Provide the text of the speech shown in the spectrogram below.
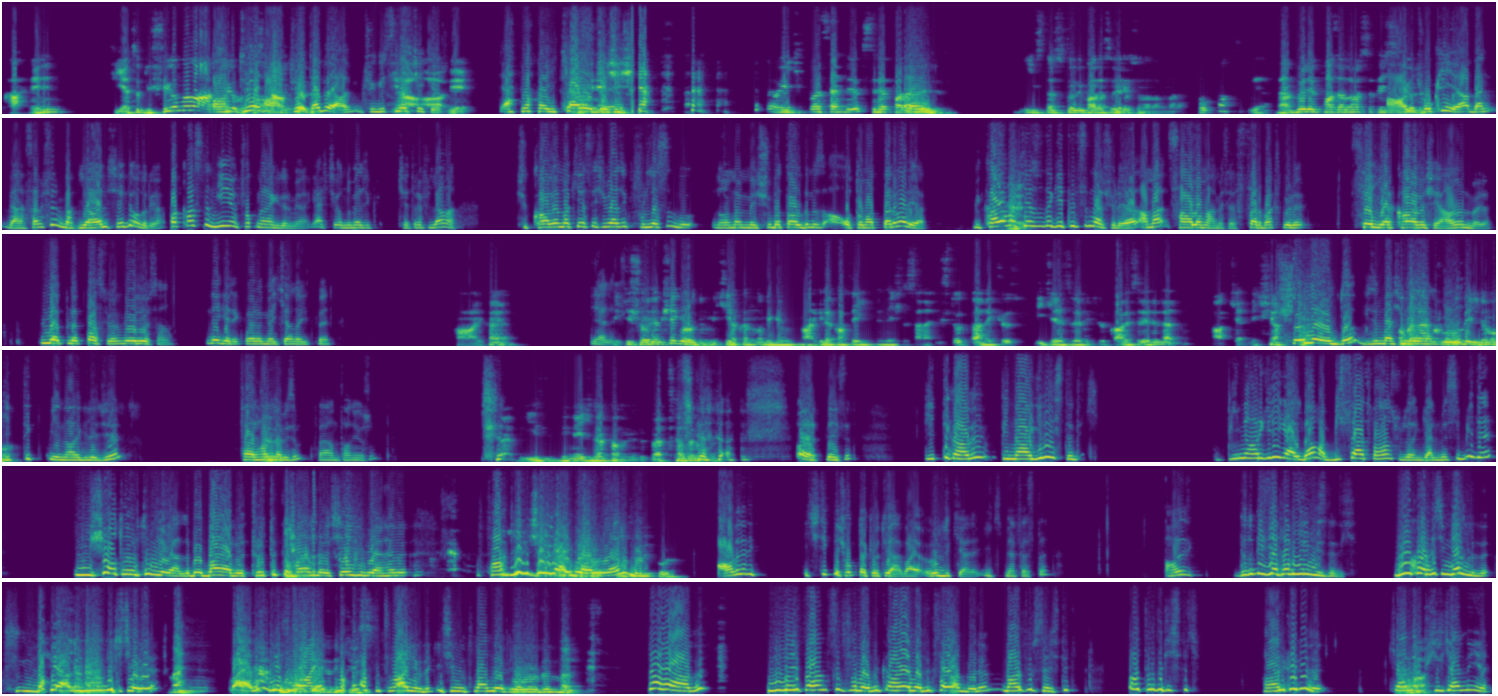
kahvenin fiyatı düşüyor mu artıyor mu? Artıyor Kesin artıyor mu? tabii abi. Çünkü Ya çekiyorsun. abi. Yani hikaye Snap yapıyor. çek. o ekipman sende yok. Snap para Evet. veriyorsun. Insta story parası veriyorsun adamlara. Çok mantıklı ya. Ben böyle bir pazarlama stratejisi Abi görmedim. çok iyi ya. Ben ben sana bir şey? Bak yarın şey de olur ya. Bak aslında niye yok çok merak ediyorum ya. Gerçi onu birazcık çetrefilli ama şu kahve makinesi işi birazcık fırlasın bu. Normal meşrubat aldığımız otomatları var ya. Bir kahve Evet. makinesi de getirsinler şöyle ya. Ama sağlama mesela Starbucks böyle seyyar kahve şey anladın mı böyle? Löp löp basıyorsun veriyor sana. Ne gerek var o mekana gitmeye. Harika ya. Yani Peki şöyle bir şey gördün mü hiç? Yakınında bir gün nargile kafeye gittiğinde işte sana 3-4 tane köz, bir cezve, bir Türk kahvesi verirler mi? Abi kendi yaptın. şöyle oldu. Bizim O başımıza kadar geldi cool gene. değil değil mi o? Gittik bir nargileciye. Ferhan'la Evet. bizim. Ferhan tanıyorsun. Yani dinleyiciler tanıyordur. Ben tanırım. evet neyse. Gittik abi bir nargile istedik. Bir nargile geldi ama bir saat falan sürdü gelmesi. Bir de inşaat hortumuyla geldi. Böyle bayağı böyle tırtıklı falan böyle şey gibi yani. Hani farklı bir şey geldi yani. ya. Hidrolik boru. Abi dedik içtik de çok da kötü yani. Bayağı öldük yani ilk nefeste. Abi dedik bunu biz yapabilir miyiz dedik. Buyur kardeşim gel dedi. bayağı girdik içeriye. Bayağı da Mutfağa girdik bayağı mutfağa girdik. İşi mutfağında yapacağız. doğurdun ben. Bayağı abi. Mineyi falan sıfırladık, ayarladık falan böyle. Marfur seçtik. Oturduk içtik. Harika değil mi? Kendin Oha. pişir kendin ye.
